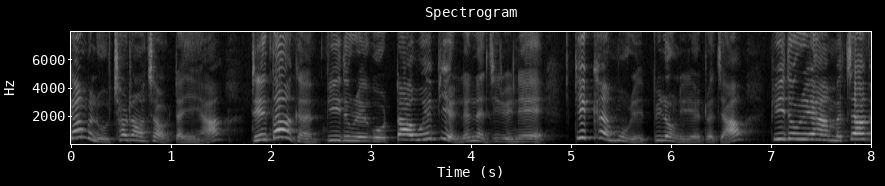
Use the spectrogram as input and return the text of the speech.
ကမ်ဘလူ6006တရင်ဟာဒေသခံပြည်သူတွေကိုတာဝေးပြစ်လက်နက်ကြီးတွေနဲ့ပပြစ်ခတ်မှုတွေပြုလုပ်နေတဲ့အတွက်ကြောင့်ပြည်သူတွေဟာမကြာခ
